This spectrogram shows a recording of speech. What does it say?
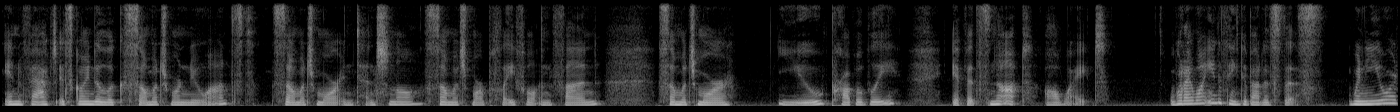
In fact, it's going to look so much more nuanced, so much more intentional, so much more playful and fun, so much more you, probably, if it's not all white. What I want you to think about is this when you are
